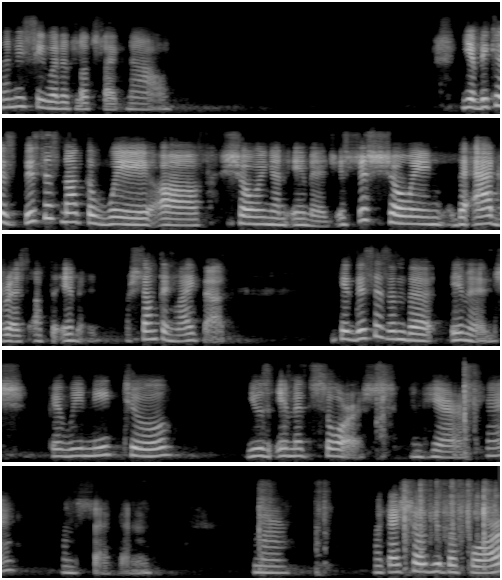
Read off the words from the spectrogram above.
let me see what it looks like now. Yeah, because this is not the way of showing an image. It's just showing the address of the image or something like that. Okay, this isn't the image. Okay, we need to use image source in here. Okay, one second. More, like I showed you before,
